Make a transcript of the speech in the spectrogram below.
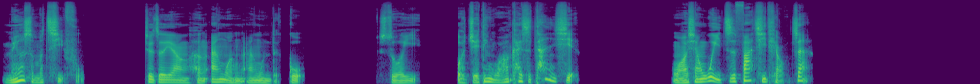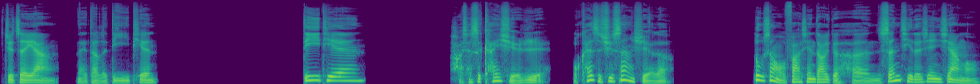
没有什么起伏，就这样很安稳、很安稳的过。所以，我决定我要开始探险，我要向未知发起挑战。就这样，来到了第一天。第一天好像是开学日，我开始去上学了。路上我发现到一个很神奇的现象哦，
